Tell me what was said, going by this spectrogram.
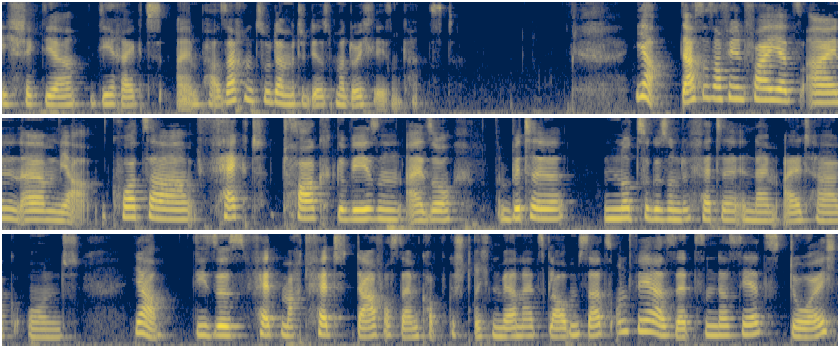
ich schicke dir direkt ein paar Sachen zu, damit du dir das mal durchlesen kannst. Ja, das ist auf jeden Fall jetzt ein ähm, ja, kurzer Fact Talk gewesen. Also bitte nutze gesunde Fette in deinem Alltag und ja, dieses Fett macht Fett darf aus deinem Kopf gestrichen werden als Glaubenssatz und wir ersetzen das jetzt durch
